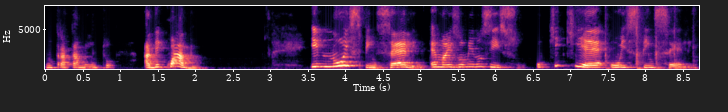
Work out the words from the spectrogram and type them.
um tratamento adequado. E no spin selling é mais ou menos isso. O que, que é o spin selling?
